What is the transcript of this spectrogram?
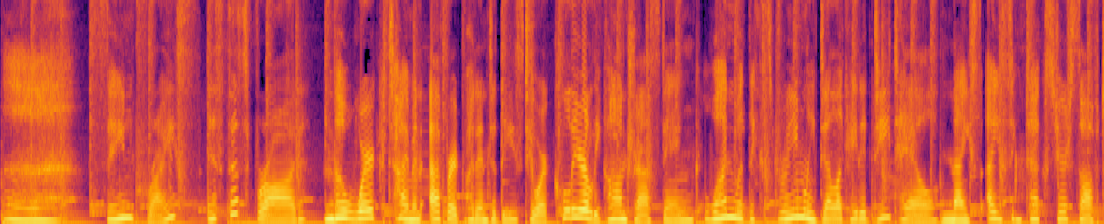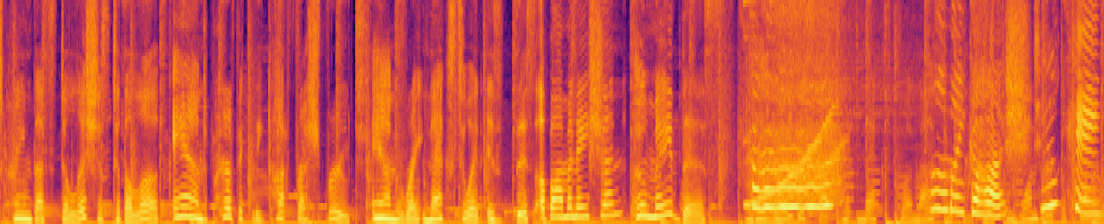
Uh, same price? Is this fraud? The work, time, and effort put into these two are clearly contrasting. One with extremely delicate detail, nice icing texture, soft cream that's delicious to the look, and perfectly cut fresh fruit. And right next to it is this abomination? Who made this? Ah! Oh my gosh, two cakes!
